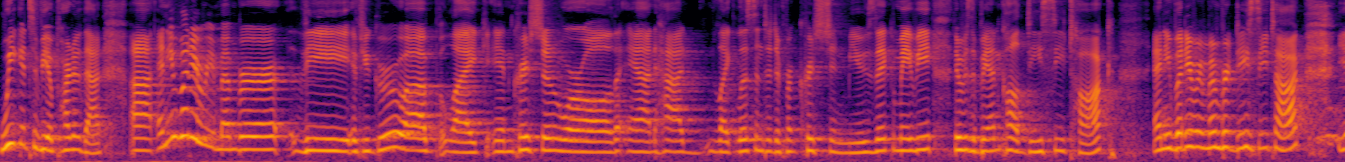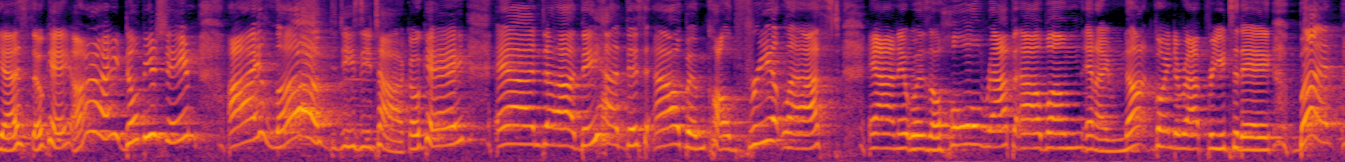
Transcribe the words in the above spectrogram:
we get to be a part of that. Uh, anybody remember the if you grew up like in Christian world and had like listened to different Christian music? Maybe there was a band called DC Talk. Anybody remember DC Talk? Yes, okay, all right, don't be ashamed. I loved DC Talk, okay? And uh, they had this album called Free at Last, and it was a whole rap album, and I'm not going to rap for you today, but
